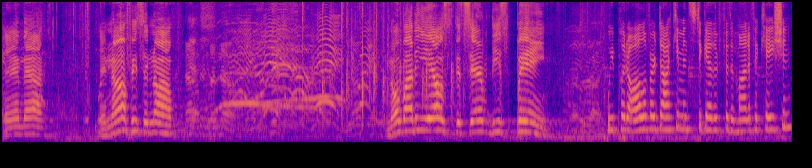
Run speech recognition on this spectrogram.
And uh, enough is enough. Nobody else deserves this pain. We put all of our documents together for the modification,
